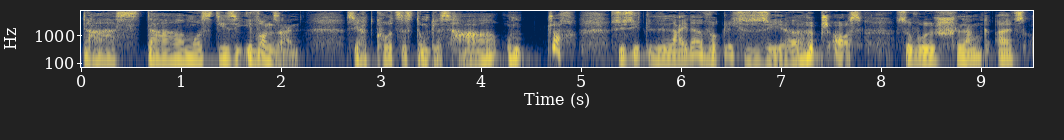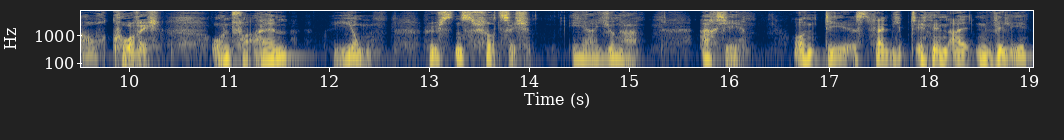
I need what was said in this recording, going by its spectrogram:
das da muss diese Yvonne sein. Sie hat kurzes dunkles Haar und doch, sie sieht leider wirklich sehr hübsch aus, sowohl schlank als auch kurvig und vor allem jung, höchstens 40, eher jünger. Ach je, und die ist verliebt in den alten Willi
